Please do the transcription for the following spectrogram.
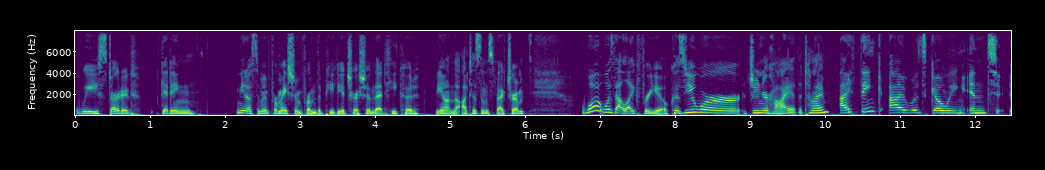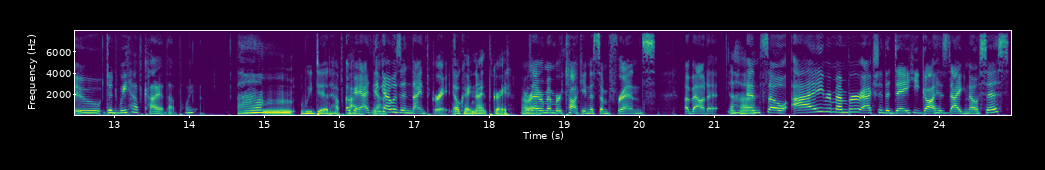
we started getting, you know, some information from the pediatrician that he could be on the autism spectrum. What was that like for you? Because you were junior high at the time. I think I was going into. Did we have Kai at that point? Um, we did have. Kai, Okay, I think yeah. I was in ninth grade. Okay, ninth grade. All Because. I remember talking to some friends about it. Uh-huh. And so I remember actually the day he got his diagnosis.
